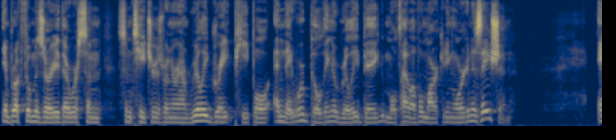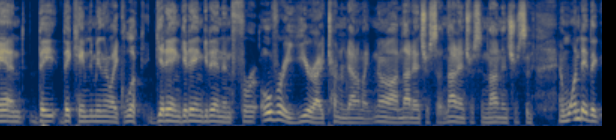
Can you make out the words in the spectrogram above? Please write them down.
In Brookfield, Missouri, there were some some teachers running around, really great people, and they were building a really big multi-level marketing organization and they they came to me and they're like look get in get in get in and for over a year i turned them down i'm like no i'm not interested not interested not interested and one day the,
